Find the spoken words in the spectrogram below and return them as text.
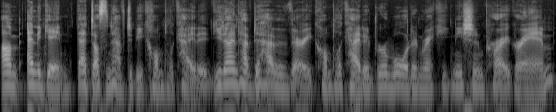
Um, and again, that doesn't have to be complicated. You don't have to have a very complicated reward and recognition program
